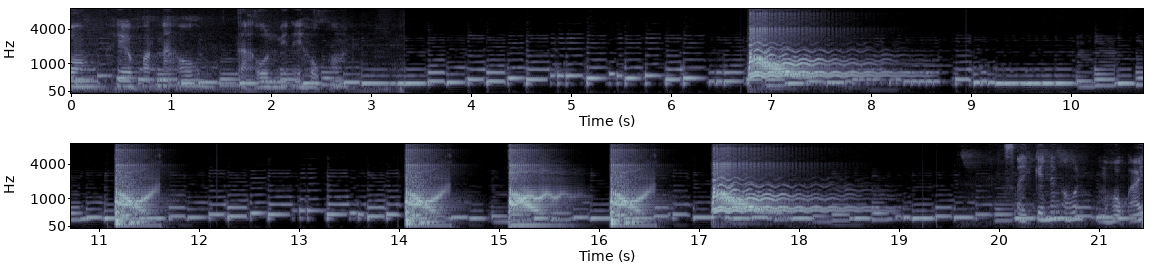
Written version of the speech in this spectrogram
បងហេវហត់ណាស់អូនតើអូនមានអីហូបអត់ ស្អីគេហ្នឹងអូនមហូបអី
